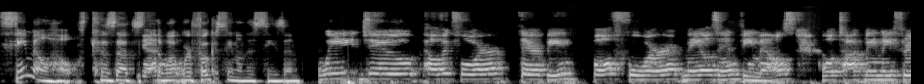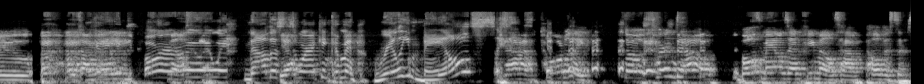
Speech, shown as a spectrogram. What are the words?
female health? Because that's Yeah. what we're focusing on this season. We do pelvic floor therapy, both for males and females. We'll talk mainly through. We'll talk mainly. Or wait, wait, wait. Now this is where I can come in. Really, males? Yeah, totally. So it turns out both males and females have pelvises.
